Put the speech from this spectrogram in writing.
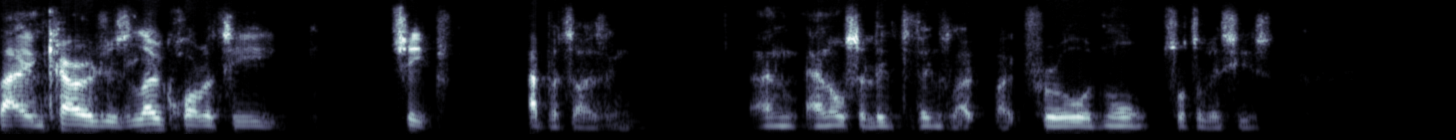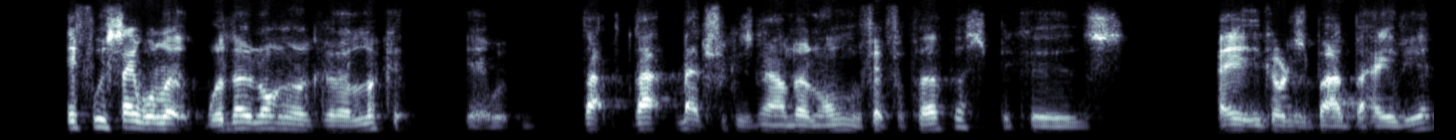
That encourages low quality, cheap advertising and, and also leads to things like, like fraud and all sorts of issues. If we say, well, look, we're no longer going to look at you know, that, that metric is now no longer fit for purpose because A, it encourages bad behavior,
